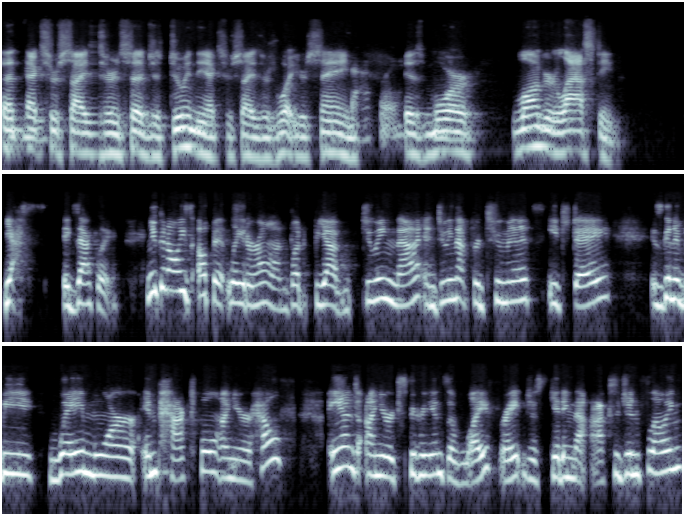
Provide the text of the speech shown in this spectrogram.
an mm-hmm. exerciser instead of just doing the exercisers, what you're saying exactly. is more longer lasting. Yes, exactly you can always up it later on but yeah doing that and doing that for two minutes each day is going to be way more impactful on your health and on your experience of life right? Just getting that oxygen flowing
